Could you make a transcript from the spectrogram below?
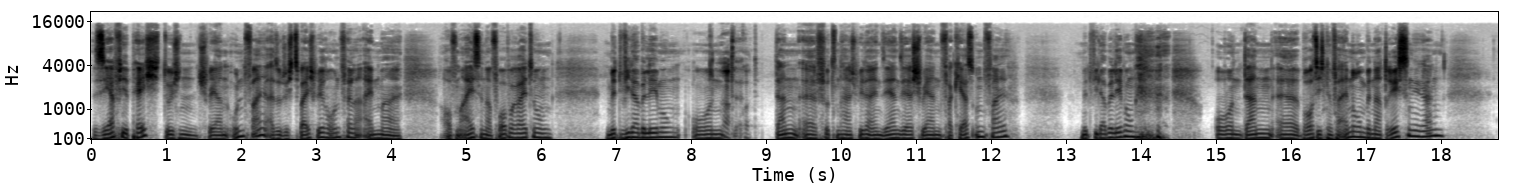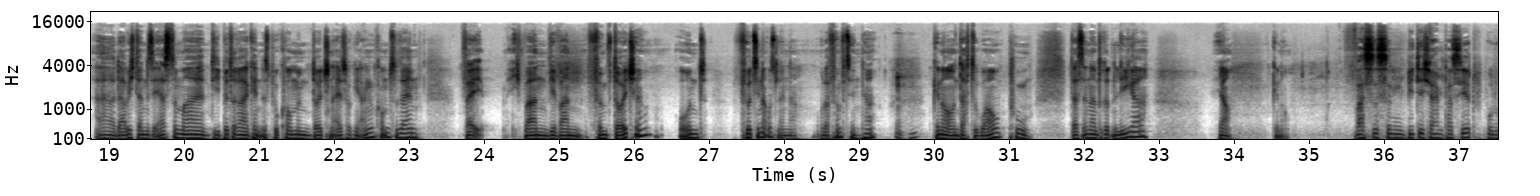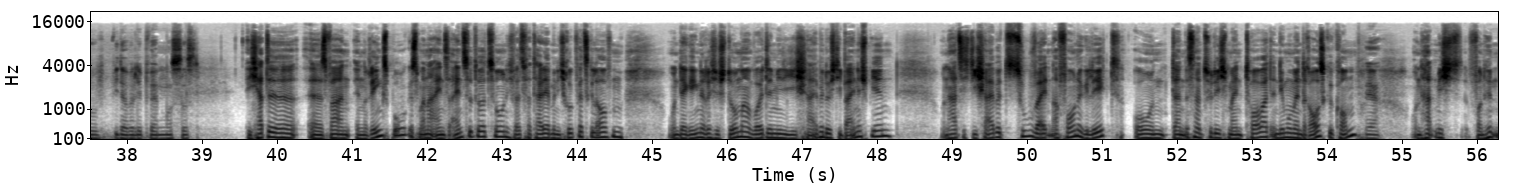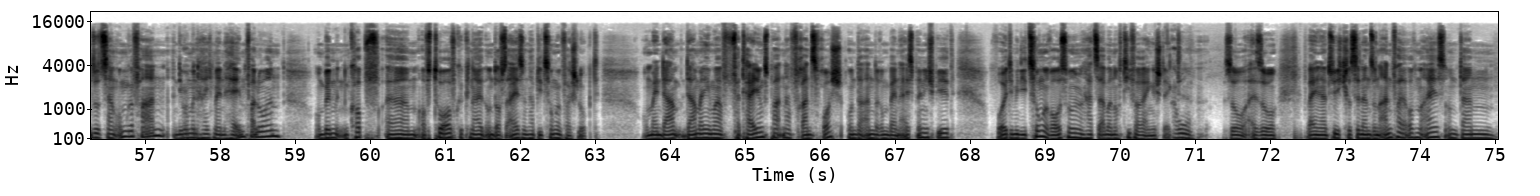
sehr viel Pech durch einen schweren Unfall, also durch zwei schwere Unfälle. Einmal auf dem Eis in der Vorbereitung mit Wiederbelebung und Ach dann äh, 14 Tage später einen sehr, sehr schweren Verkehrsunfall mit Wiederbelebung. Und dann äh, brauchte ich eine Veränderung, bin nach Dresden gegangen. Äh, da habe ich dann das erste Mal die bittere Erkenntnis bekommen, im deutschen Eishockey angekommen zu sein. Weil ich waren, wir waren fünf Deutsche und 14 Ausländer. Oder 15, ja. Genau, und dachte, wow, puh, das in der dritten Liga. Ja, genau. Was ist in Bietigheim passiert, wo du wiederbelebt werden musstest? Ich hatte, äh, es war in, Regensburg, es war eine 1-1-Situation. Ich war als Verteidiger, bin ich rückwärts gelaufen und der gegnerische Stürmer wollte mir die Scheibe durch die Beine spielen und hat sich die Scheibe zu weit nach vorne gelegt und dann ist natürlich mein Torwart in dem Moment rausgekommen Ja. und hat mich von hinten sozusagen umgefahren. In dem Moment habe ich meinen Helm verloren und bin mit dem Kopf ähm, aufs Tor aufgeknallt und aufs Eis und habe die Zunge verschluckt. Und mein dam damaliger Verteidigungspartner Franz Frosch, unter anderem bei den Eisbären gespielt, wollte mir die Zunge rausholen und hat sie aber noch tiefer reingesteckt. Au. So, also, weil natürlich kriegst du dann so einen Anfall auf dem Eis und dann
